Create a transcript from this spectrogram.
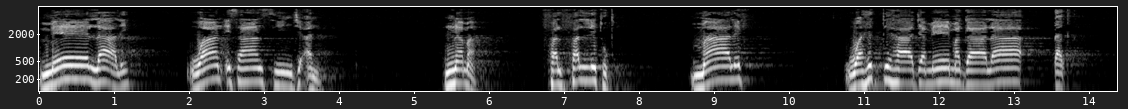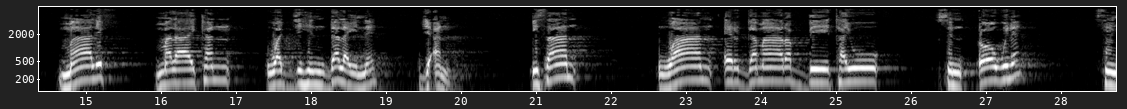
Mee laali waan isaan siin je'an. Nama falfalli tuqe. Maaliif wahitti haajamee magaalaa dhaqa. Maaliif malaayikan wajji hin dalayne je'an. Isaan waan ergamaa rabbii tayuu sin dhoowwine siin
